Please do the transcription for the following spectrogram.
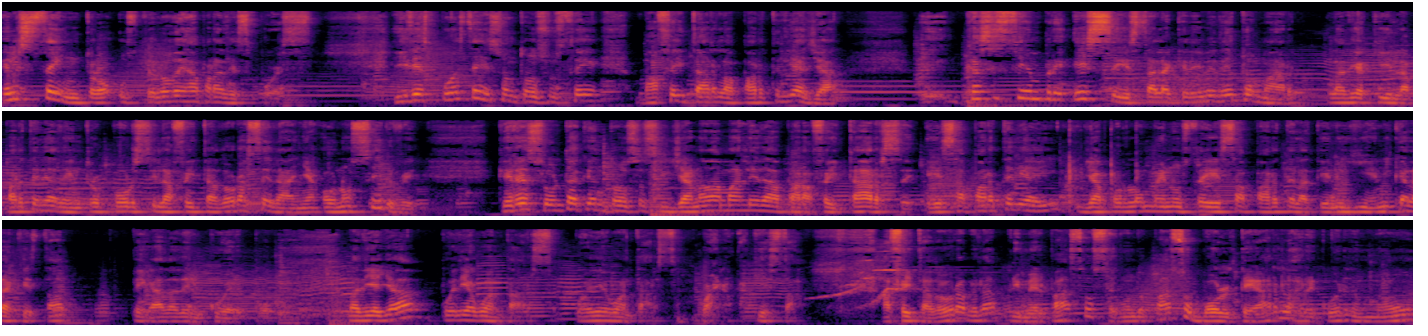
El centro usted lo deja para después. Y después de eso, entonces usted va a afeitar la parte de allá. Eh, casi siempre es esta la que debe de tomar, la de aquí, la parte de adentro, por si la afeitadora se daña o no sirve. Que resulta que entonces si ya nada más le da para afeitarse esa parte de ahí, ya por lo menos usted esa parte la tiene higiénica, la que está pegada del cuerpo. La de allá puede aguantarse, puede aguantarse. Bueno, aquí está. Afeitadora, ¿verdad? Primer paso, segundo paso, voltearla, recuerden, no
